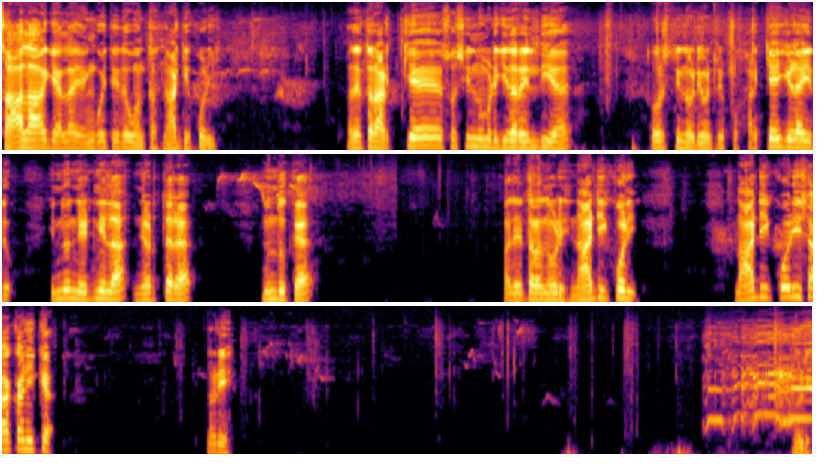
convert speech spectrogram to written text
ಸಾಲಾಗಿ ಎಲ್ಲ ಹೆಂಗೆ ಹೋಯ್ತಿದ್ದಾವೆ ಅಂತ, ನಾಟಿ ಕೋಳಿ. ಅದೇ ಥರ ಅಡಿಕೆ ಸೊಸಿನೂ ಮಡಗಿದ್ದಾರೆ ಇಲ್ಲಿಯೇ ತೋರಿಸ್ತೀನಿ ನೋಡಿ ಒಂದು ಟ್ರಿಪ್ಪು ಅಡಿಕೆ ಗಿಡ ಇದು. ಇನ್ನೂ ನೆಡ್ನಿಲ್ಲ, ನೆಡ್ತಾರೆ ಮುಂದಕ್ಕೆ. ಅದೇ ಥರ ನೋಡಿ, ನಾಟಿ ಕೋಳಿ. ನಾಟಿ ಕೋಳಿ ಸಾಕಾಣಿಕೆ. ನೋಡಿ. ನೋಡಿ.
